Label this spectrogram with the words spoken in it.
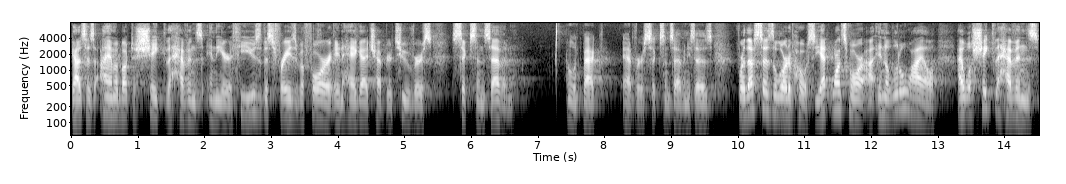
God says, I am about to shake the heavens and the earth. He used this phrase before in Haggai chapter 2, verse 6 and 7. I'll look back at verse 6 and 7. He says, For thus says the Lord of hosts, yet once more, uh, in a little while, I will shake the heavens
